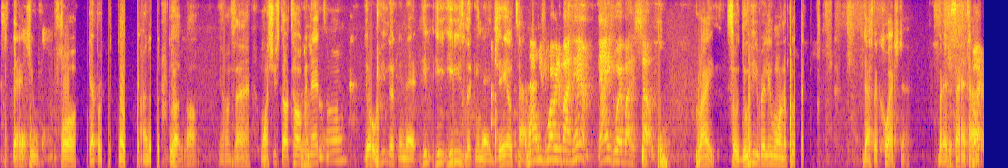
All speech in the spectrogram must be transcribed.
a statute for deprivation of law. You know what I'm saying? Once you start talking mm-hmm. that to him, yo, he looking at he he he's looking at jail time. Now he's worried about him. Now he's worried about himself. Right. So do he really want to play? That's the question. But at the same time,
